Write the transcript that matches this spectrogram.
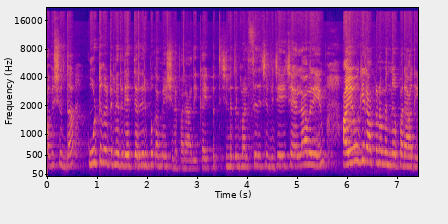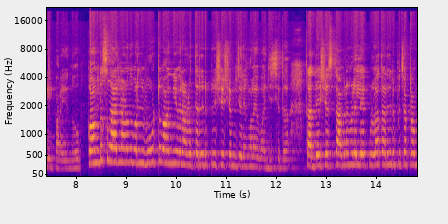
അവിശുദ്ധ കൂട്ടുകെട്ടിനെതിരെ തെരഞ്ഞെടുപ്പ് കമ്മീഷന് പരാതി. കൈപ്പത്തി ചിഹ്നത്തിൽ മത്സരിച്ച് വിജയിച്ച എല്ലാവരെയും അയോഗ്യരാക്കണമെന്ന് പരാതിയിൽ പറയുന്നു. കോൺഗ്രസുകാരനാണെന്ന് പറഞ്ഞ് വോട്ട് വാങ്ങിയവരാണ് തെരഞ്ഞെടുപ്പിന് ശേഷം ജനങ്ങളെ വഞ്ചിച്ചത്. തദ്ദേശ സ്ഥാപനങ്ങളിലേക്കുള്ള തെരഞ്ഞെടുപ്പ് ചട്ടം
